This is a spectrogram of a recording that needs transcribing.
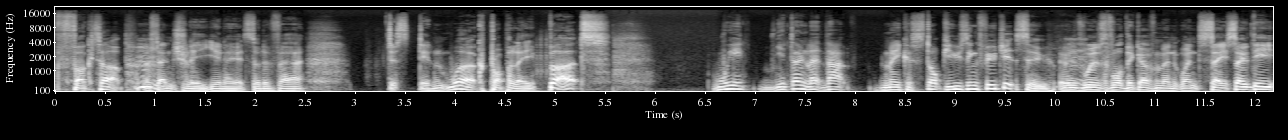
fucked up. Essentially, you know, it sort of uh, just didn't work properly. But we you don't let that make us stop using Fujitsu Hmm. was what the government went to say. So the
